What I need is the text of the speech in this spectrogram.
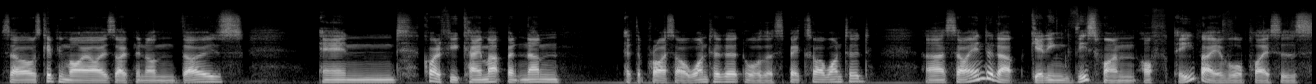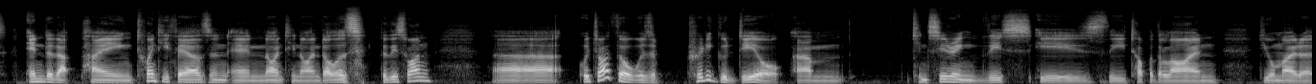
So I was keeping my eyes open on those and quite a few came up, but none at the price I wanted it or the specs I wanted. Uh, so I ended up getting this one off eBay of all places ended up paying $20,099 for this one, uh, which I thought was a pretty good deal, um, considering this is the top of the line dual motor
